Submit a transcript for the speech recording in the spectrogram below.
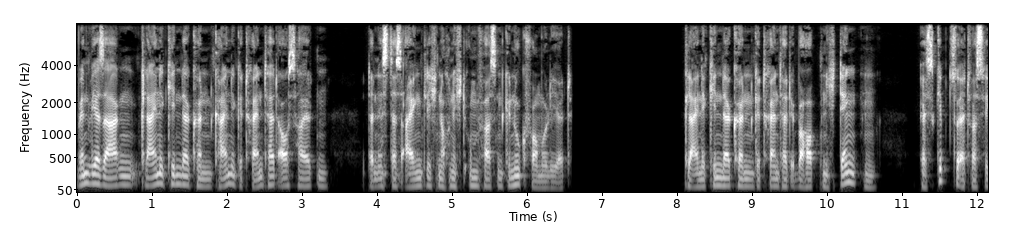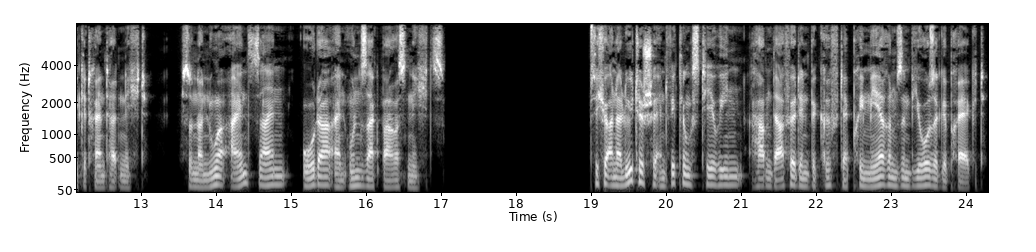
Wenn wir sagen, kleine Kinder können keine Getrenntheit aushalten, dann ist das eigentlich noch nicht umfassend genug formuliert. Kleine Kinder können Getrenntheit überhaupt nicht denken. Es gibt so etwas wie Getrenntheit nicht, sondern nur eins sein oder ein unsagbares Nichts. Psychoanalytische Entwicklungstheorien haben dafür den Begriff der primären Symbiose geprägt,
